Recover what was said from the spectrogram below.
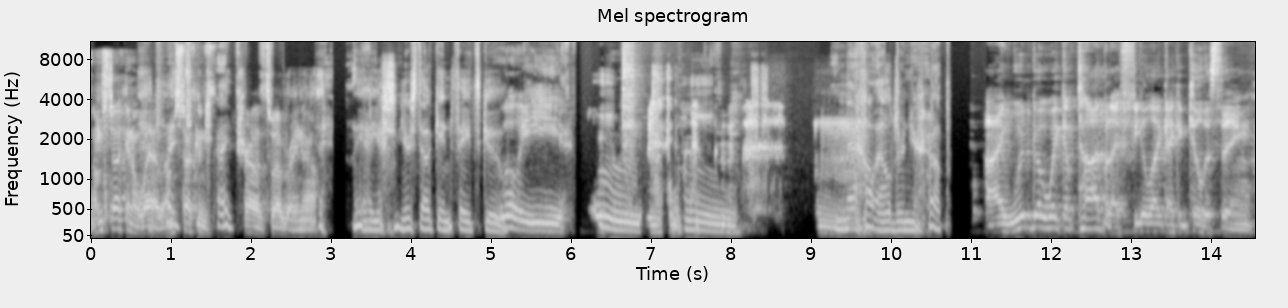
I'm stuck in a web. I'm stuck in Right. Charlotte's web right now. Yeah, you're you're stuck in Fate's goo. Lily. Mm. Mm. Now, Eldrin, you're up. I would go wake up Todd, but I feel like I could kill this thing.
